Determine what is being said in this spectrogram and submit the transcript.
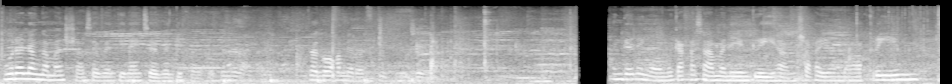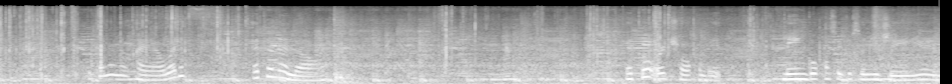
Mura lang naman siya, 79.75. Ito na lang. Gagawa kami ref cake ni. Ang galing oh, magkakasama na yung Graham tsaka yung mga cream. Ito na lang kaya. What if, ito na lang. Ito or chocolate? Mango kasi gusto ni Jay eh.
